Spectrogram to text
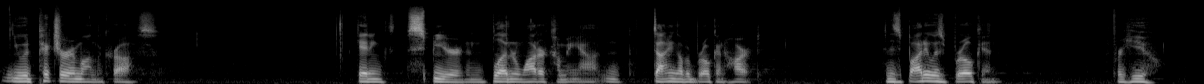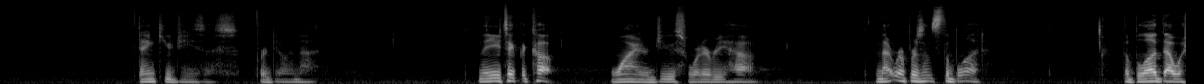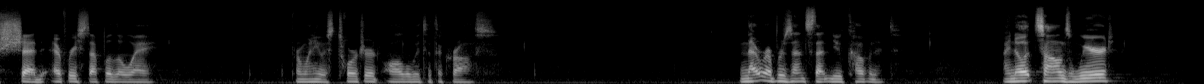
you would picture him on the cross, getting speared and blood and water coming out and dying of a broken heart. And his body was broken for you. Thank you, Jesus, for doing that. And then you take the cup wine or juice or whatever you have. And that represents the blood. The blood that was shed every step of the way from when he was tortured all the way to the cross. And that represents that new covenant. I know it sounds weird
